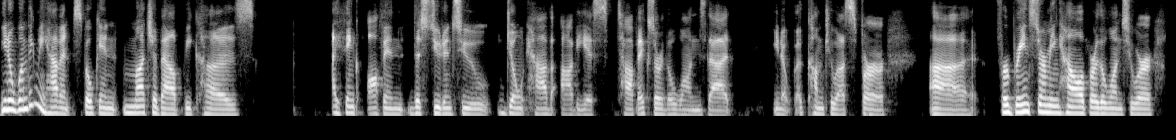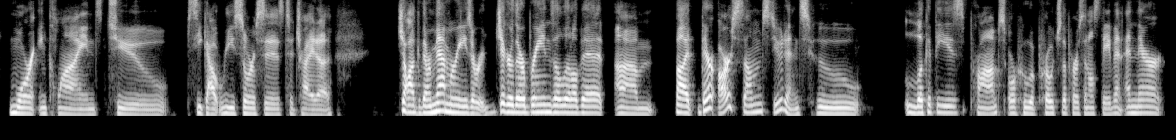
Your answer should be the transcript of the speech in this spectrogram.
You know, one thing we haven't spoken much about because I think often the students who don't have obvious topics are the ones that, you know, come to us for uh for brainstorming help or the ones who are more inclined to seek out resources to try to jog their memories or jigger their brains a little bit. Um, but there are some students who look at these prompts or who approach the personal statement and their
